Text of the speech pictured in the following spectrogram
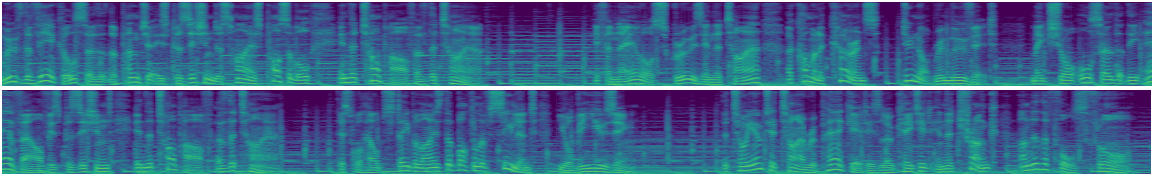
Move the vehicle so that the puncture is positioned as high as possible in the top half of the tyre. If a nail or screw is in the tyre, a common occurrence, do not remove it. Make sure also that the air valve is positioned in the top half of the tyre. This will help stabilize the bottle of sealant you'll be using. The Toyota tyre repair kit is located in the trunk under the false floor.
